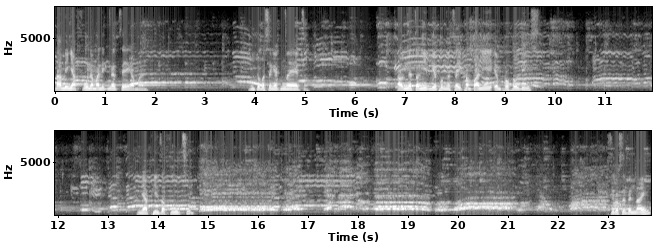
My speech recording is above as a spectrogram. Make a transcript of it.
Nami ngiyafuna mani kuncedeka mani? Umuntu bese ngiyakunceda awunceda ngiphi kepha unginceda ikhampani ye-Empro Holdings? Ngiyaphinza futhi. Zero seven nine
